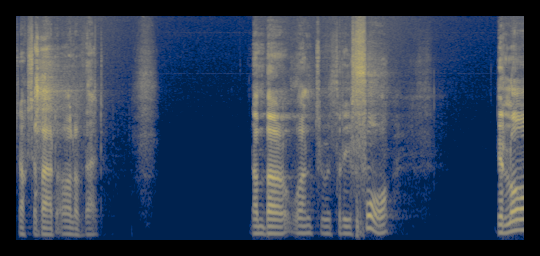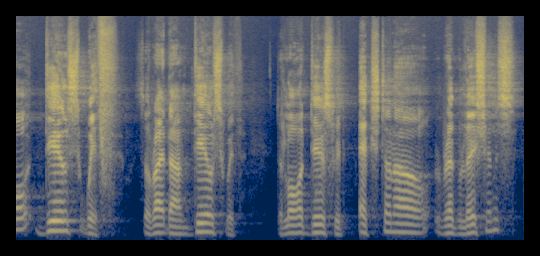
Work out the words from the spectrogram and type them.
talks about all of that. Number one, two, three, four. The law deals with, so write down deals with. The law deals with external regulations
